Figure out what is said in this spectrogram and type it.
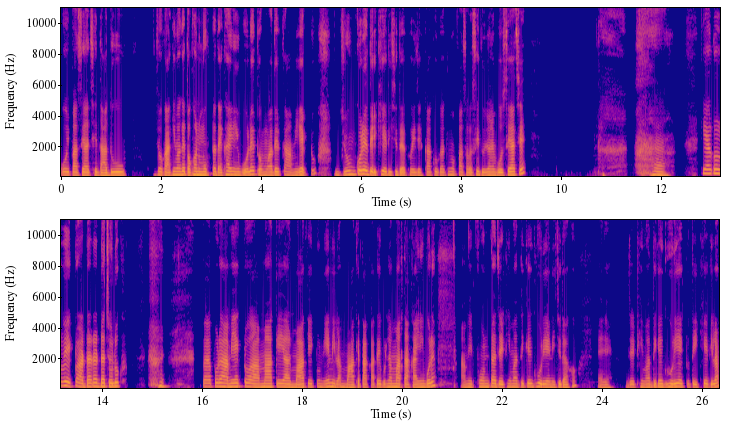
ওই পাশে আছে দাদু। তো কাকিমাকে তখন মুখটা দেখায়নি বলে তোমাদেরকে আমি একটু জুম করে দেখিয়ে দিচ্ছি দেখো, এই যে কাকু কাকিমা পাশাপাশি দুজনে বসে আছে। হ্যাঁ কি আর করবে? একটু আড্ডা টাড্ডা চলুক। তারপরে আমি একটু মাকে আর মাকে একটু নিয়ে নিলাম। মাকে তাকাতে বললাম, মা তাকায়নি বলে আমি ফোনটা জেঠিমার দিকে ঘুরিয়ে নিচ্ছি। দেখো, এই জেঠিমার দিকে ঘুরিয়ে একটু দেখিয়ে দিলাম।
